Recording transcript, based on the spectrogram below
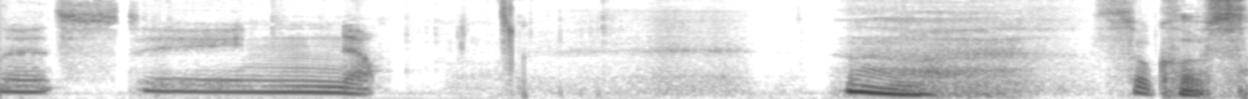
Let's see. No. so close.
